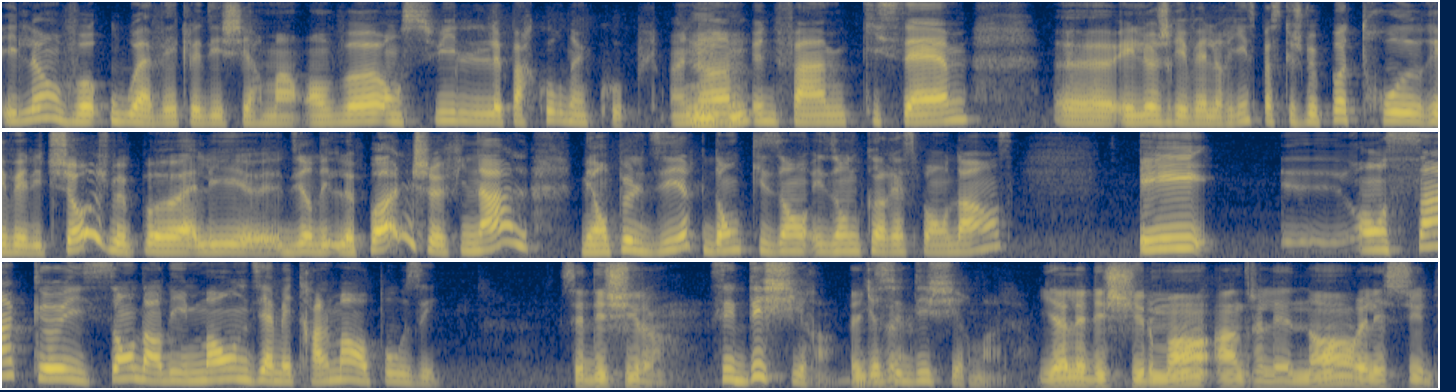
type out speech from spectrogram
Et là, on va où avec le déchirement? On va, on suit le parcours d'un couple, un homme, mm -hmm. une femme qui s'aiment. Euh, et là, je révèle rien, c'est parce que je veux pas trop révéler de choses, je veux pas aller euh, dire le punch final, mais on peut le dire. Donc, ils ont, ils ont une correspondance. Et euh, on sent qu'ils sont dans des mondes diamétralement opposés. C'est déchirant. C'est déchirant. Exact. Il y a ce déchirement-là. Il y a le déchirement entre le nord et le sud.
